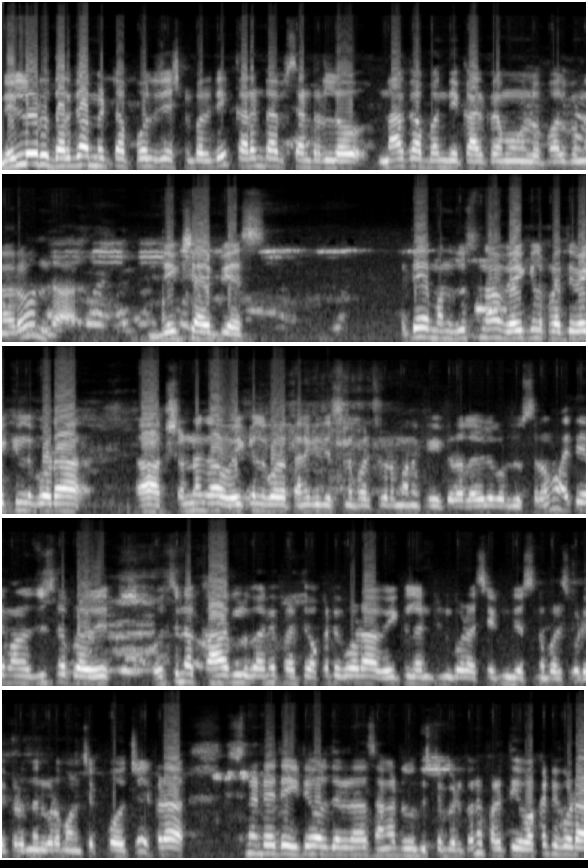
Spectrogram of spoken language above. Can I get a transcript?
నెల్లూరు దర్గా మిట్ట పోలీస్ స్టేషన్ పరిధి కరెంట్ ఆఫీస్ సెంటర్లో నాకాబందీ కార్యక్రమంలో పాల్గొన్నారు దీక్ష ఐపీఎస్. అయితే మనం చూస్తున్నాం వెహికల్ ప్రతి వెహికల్ కూడా క్షుణ్ణంగా వెహికల్ కూడా తనిఖీ చేస్తున్న పరిస్థితి కూడా మనకి ఇక్కడ లైవ్లో కూడా చూస్తున్నాము. అయితే మనం చూసినప్పుడు వచ్చిన కార్లు కానీ ప్రతి ఒక్కటి కూడా వెహికల్ అంటిని కూడా చెకింగ్ చేస్తున్న పరిస్థితి కూడా ఇక్కడ ఉందని కూడా మనం చెప్పుకోవచ్చు. ఇక్కడ చూసినట్టయితే ఇటీవల జరిగిన సంఘటనలు దృష్టి పెట్టుకొని ప్రతి ఒక్కటి కూడా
